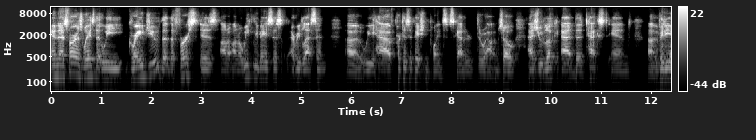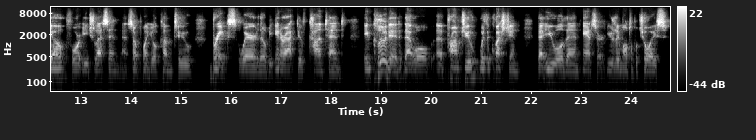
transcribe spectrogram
And as far as ways that we grade you, the, the first is on a, on a weekly basis, every lesson, uh, we have participation points scattered throughout. And so as you look at the text and uh, video for each lesson, at some point you'll come to breaks where there'll be interactive content included that will uh, prompt you with a question that you will then answer, usually multiple choice,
